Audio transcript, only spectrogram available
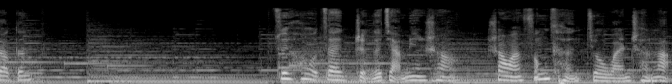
照灯，最后在整个甲面上上完封层就完成了。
